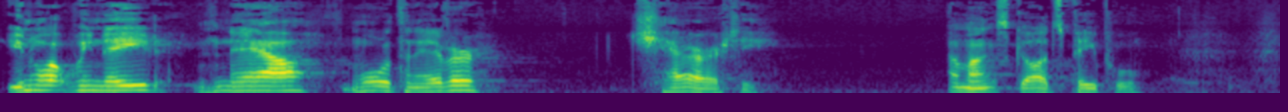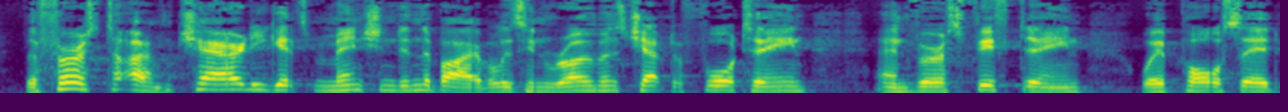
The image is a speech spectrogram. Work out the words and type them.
You know what we need now more than ever? Charity amongst God's people. The first time charity gets mentioned in the Bible is in Romans chapter 14 and verse 15 where Paul said,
